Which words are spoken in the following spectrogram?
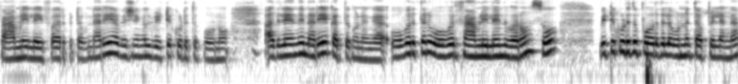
ஃபேமிலி லைஃபாக இருக்கட்டும். நிறைய விஷயங்கள் விட்டு கொடுத்து போகணும். அதுலேருந்து நிறைய கற்றுக்கணுங்க ஒவ்வொருத்தரும் ஒவ்வொரு ஃபேமிலிலேருந்து வரும். ஸோ விட்டு கொடுத்து போகிறதுல ஒன்றும் தப்பு இல்லைங்க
